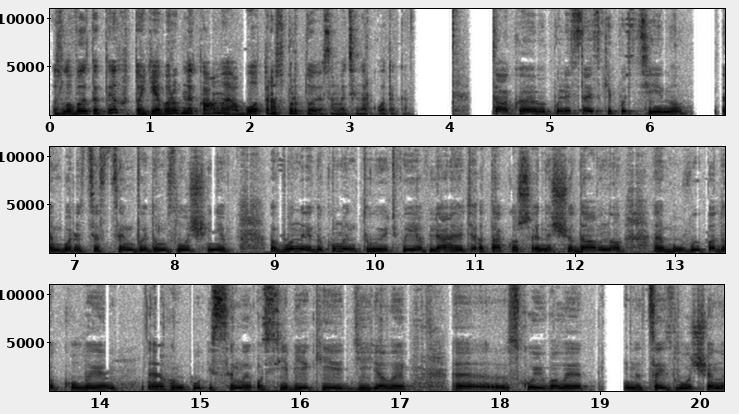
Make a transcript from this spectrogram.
зловити тих, хто є виробниками або транспортує саме ці наркотики? Так, е, поліцейські постійно е, борються з цим видом злочинів. Вони документують, виявляють. А також нещодавно е, був випадок, коли групу із семи осіб, які діяли, скоювали. Цей злочин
